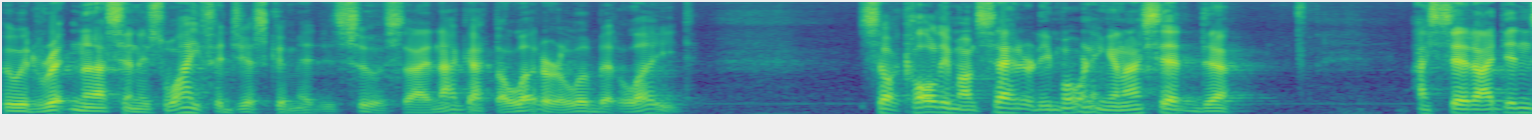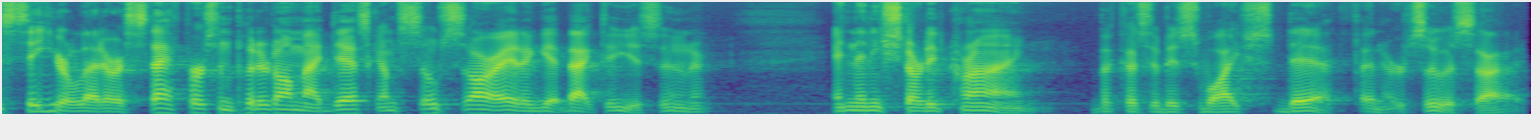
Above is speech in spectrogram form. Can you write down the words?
who had written us, and his wife had just committed suicide. And I got the letter a little bit late. So I called him on Saturday morning and I said, uh, I said, I didn't see your letter. A staff person put it on my desk. I'm so sorry I didn't get back to you sooner. And then he started crying because of his wife's death and her suicide.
